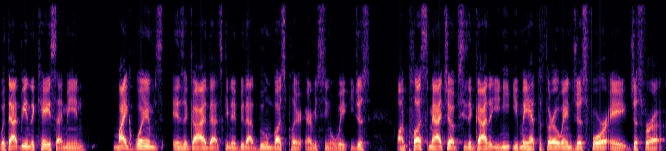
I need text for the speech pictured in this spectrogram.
with that being the case, I mean, Mike Williams is a guy that's going to be that boom bust player every single week. You just on plus matchups, he's a guy that you need you may have to throw in just for a just for a,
